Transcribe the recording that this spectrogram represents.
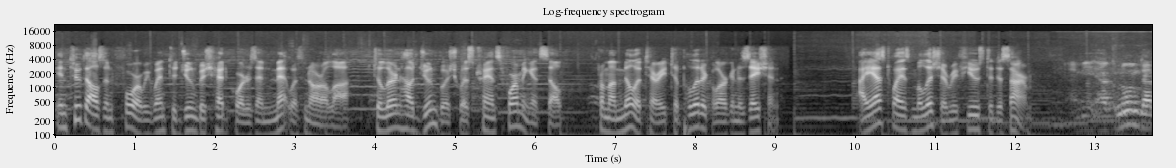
In 2004, we went to Junbish headquarters and met with Nurullah to learn how Junbish was transforming itself from a military to political organization. I asked why his militia refused to disarm. اکنون در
